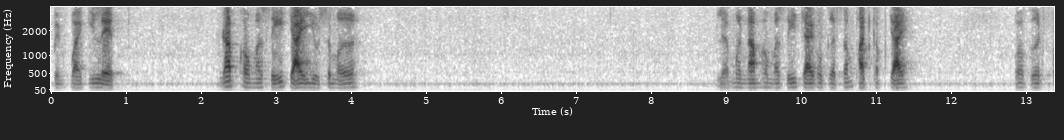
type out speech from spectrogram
เป็นไฟกิเลส รับเข้ามาสีใจอยู่เสมอ และเมื่อนำเข้ามาสีใจก็เกิดสัมผัสกับใจ ก็เกิดไฟ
